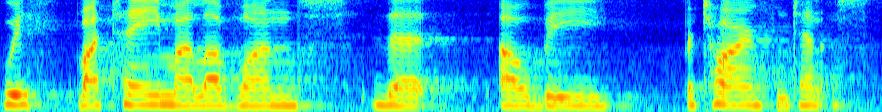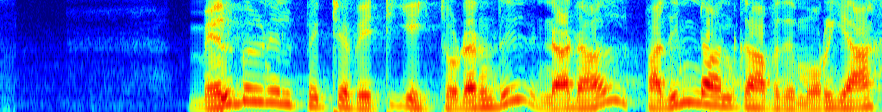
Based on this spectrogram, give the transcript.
with my team, my loved ones, that I'll be retiring from tennis. மெல்பேர்னில் பெற்ற வெற்றியை தொடர்ந்து நடால் பதினான்காவது முறையாக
